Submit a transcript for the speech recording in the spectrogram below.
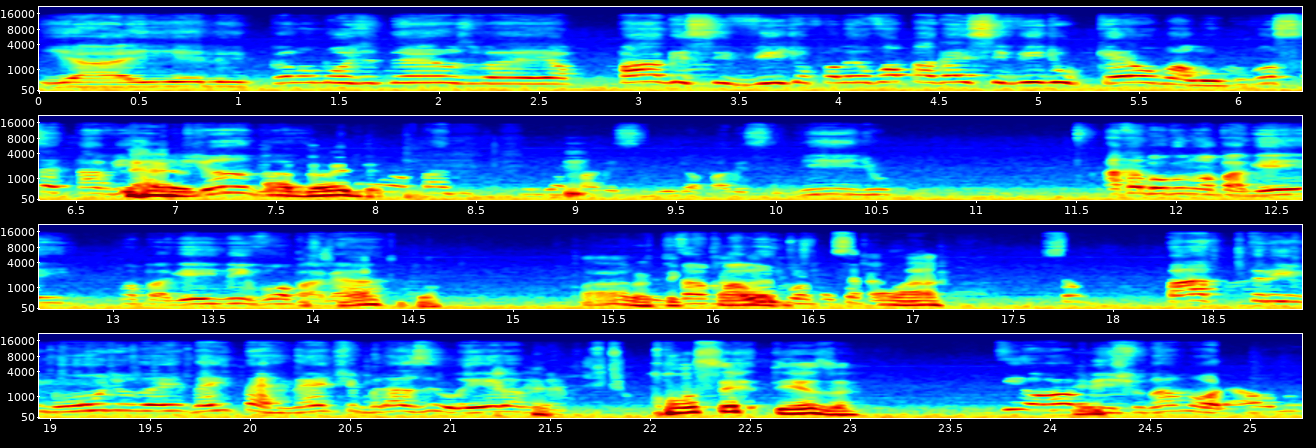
E aí ele, pelo amor de Deus, velho, apaga esse vídeo. Eu falei, eu vou apagar esse vídeo o quê, ô maluco? Você tá viajando? Tá doido? Eu apago esse vídeo, apaga esse vídeo, apaga esse vídeo. Acabou que eu não apaguei, não apaguei, nem vou Tá apagar. certo, pô. Claro, tem que tá estar maluco? é, tá lá. é um patrimônio da, da internet brasileira, mesmo. Com certeza. Que ó, É. bicho, na moral, não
